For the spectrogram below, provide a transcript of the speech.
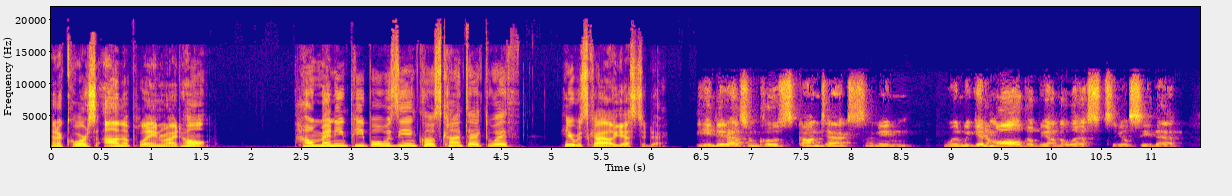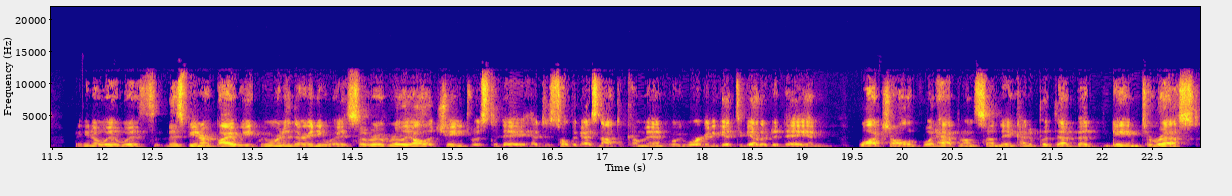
and, of course, on the plane ride home. How many people was he in close contact with? Here was Kyle yesterday. He did have some close contacts. I mean, when we get them all, they'll be on the list, so you'll see that. You know, with, this being our bye week, we weren't in there anyway. So really, all it changed was today. I just told the guys not to come in. We were going to get together today and watch all of what happened on Sunday and kind of put that game to rest.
